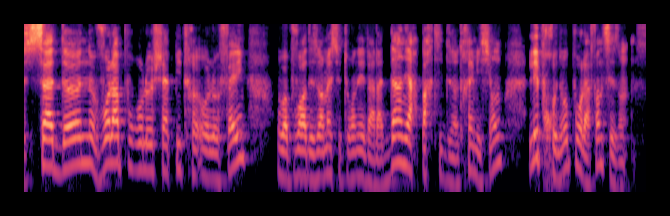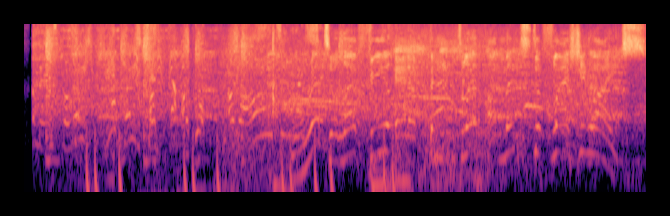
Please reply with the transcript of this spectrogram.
ça donne. Voilà pour le chapitre Hall of Fame. On va pouvoir désormais se tourner vers la dernière partie de notre émission, les pronos pour la fin de saison. The flashing lights.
